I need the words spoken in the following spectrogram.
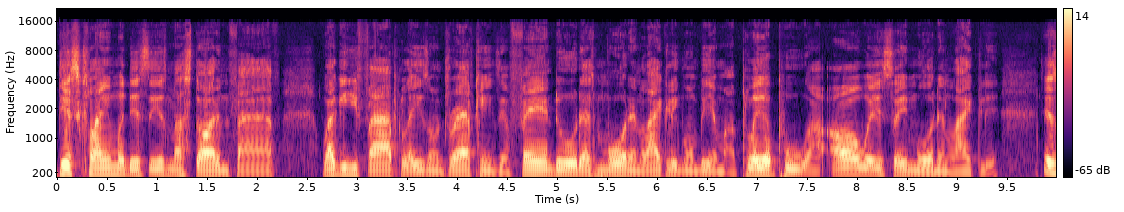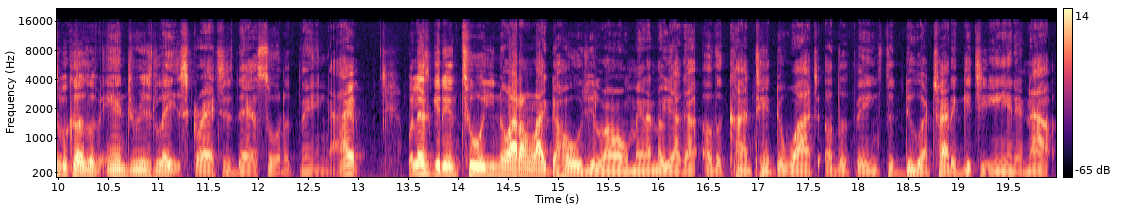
disclaimer: This is my starting five. Well, I give you five plays on DraftKings and FanDuel. That's more than likely going to be in my player pool. I always say more than likely just because of injuries, late scratches, that sort of thing. All right. But let's get into it. You know, I don't like to hold you long, man. I know y'all got other content to watch, other things to do. I try to get you in and out.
